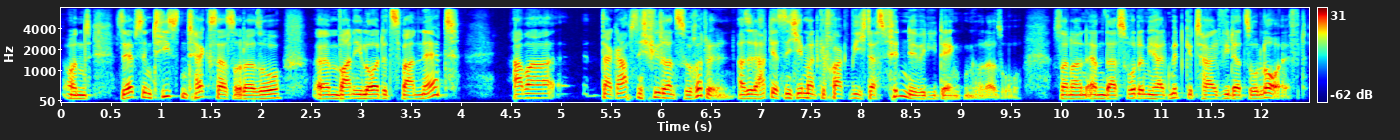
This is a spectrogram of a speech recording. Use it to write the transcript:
Und selbst im tiefsten Texas oder so ähm, waren die Leute zwar nett, aber da gab es nicht viel dran zu rütteln. Also da hat jetzt nicht jemand gefragt, wie ich das finde, wie die denken oder so, sondern ähm, das wurde mir halt mitgeteilt, wie das so läuft.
